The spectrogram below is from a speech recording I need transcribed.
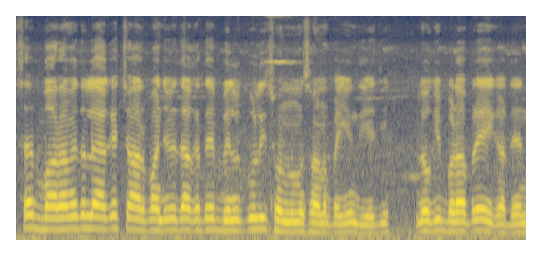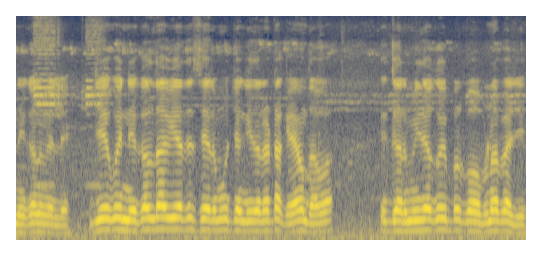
ਸਰ 12 ਵਜੇ ਤੋਂ ਲੈ ਕੇ 4-5 ਵਜੇ ਤੱਕ ਤੇ ਬਿਲਕੁਲ ਹੀ ਸੁੰਨ ਮਸਾਨ ਪਈ ਹੁੰਦੀ ਹੈ ਜੀ। ਲੋਕੀ ਬੜਾ ਪਰਹੇਜ਼ ਕਰਦੇ ਆ ਨਿਕਲਣ ਵੇਲੇ। ਜੇ ਕੋਈ ਨਿਕਲਦਾ ਵੀ ਆ ਤੇ ਸਿਰ ਮੂੰਹ ਚੰਗੀ ਤਰ੍ਹਾਂ ਢੱਕਿਆ ਹੁੰਦਾ ਵਾ ਕਿ ਗਰਮੀ ਦਾ ਕੋਈ ਪ੍ਰਕੋਪ ਨਾ ਪੈ ਜੇ।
